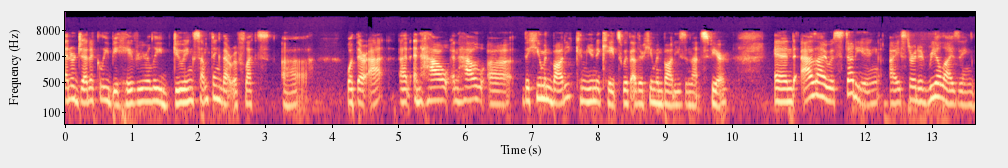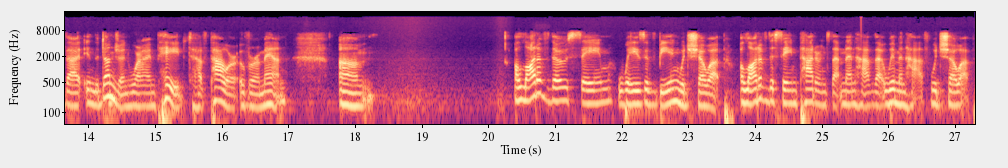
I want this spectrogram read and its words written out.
energetically, behaviorally doing something that reflects uh, what they're at, and, and how and how uh, the human body communicates with other human bodies in that sphere. And as I was studying, I started realizing that in the dungeon where I'm paid to have power over a man, um, a lot of those same ways of being would show up. A lot of the same patterns that men have, that women have, would show up.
